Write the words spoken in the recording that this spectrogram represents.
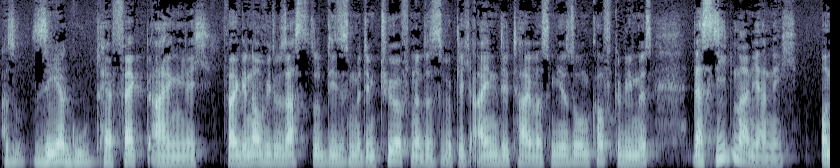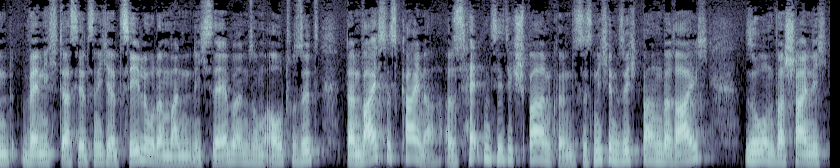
also sehr gut. Perfekt eigentlich. Weil genau wie du sagst, so dieses mit dem Türöffner, das ist wirklich ein Detail, was mir so im Kopf geblieben ist. Das sieht man ja nicht. Und wenn ich das jetzt nicht erzähle oder man nicht selber in so einem Auto sitzt, dann weiß es keiner. Also das hätten sie sich sparen können. Es ist nicht im sichtbaren Bereich so und wahrscheinlich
